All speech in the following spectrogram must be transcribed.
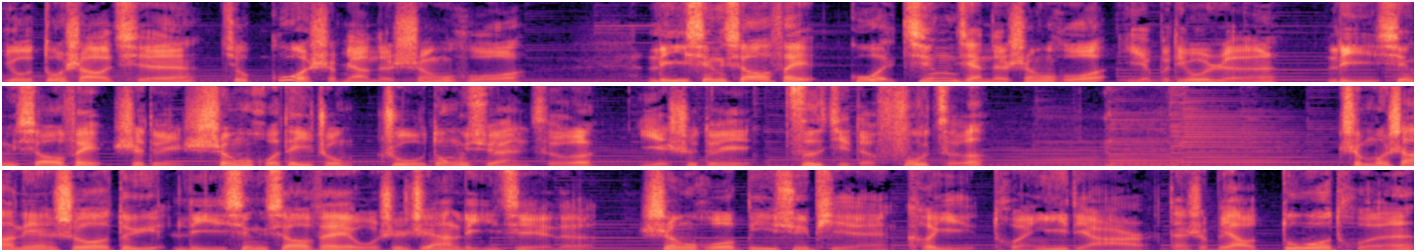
有多少钱就过什么样的生活，理性消费，过精简的生活也不丢人。理性消费是对生活的一种主动选择，也是对自己的负责。”沉默少年说：“对于理性消费，我是这样理解的：生活必需品可以囤一点儿，但是不要多囤，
